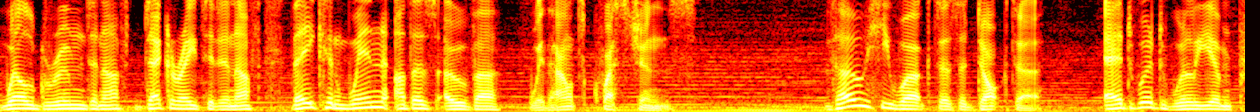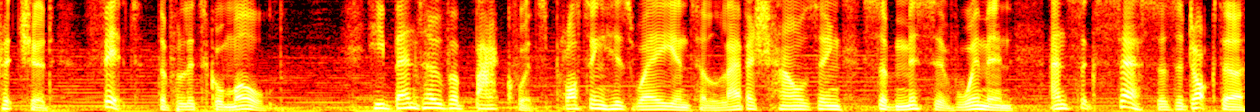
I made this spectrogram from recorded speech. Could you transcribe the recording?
well groomed enough, decorated enough, they can win others over without questions. Though he worked as a doctor, Edward William Pritchard fit the political mold. He bent over backwards, plotting his way into lavish housing, submissive women, and success as a doctor,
